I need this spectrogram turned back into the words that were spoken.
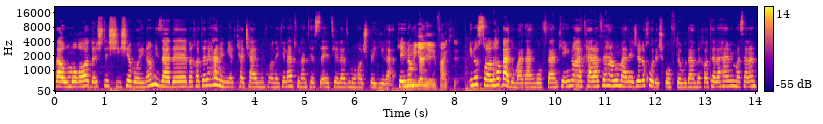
و اون موقع ها داشته شیشه و اینا می‌زده. به خاطر همین میاد کچل می‌کنه که نتونن تست اعتیاد از موهاش بگیرن. که اینو میگن یا این فکته. اینو سالها بعد اومدن گفتن که اینو از طرف همون manager خودش گفته بودن به خاطر همین مثلا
